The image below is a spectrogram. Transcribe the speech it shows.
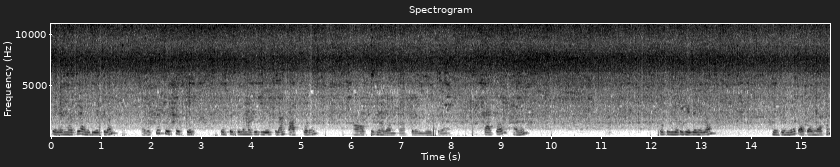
তেলের মধ্যে আমি দিয়েছিলাম অবশ্যই সর্ষের তেল। সর্ষের তেলের মধ্যে দিয়েছিলাম পাঁচ ফোড়ন আর শুকনো লঙ্কা ফোড়ন দিয়েছিলাম। তারপর আমি কপিগুলোকে ভেজে নিলাম। ভেজে নিয়ে তারপর আমি এখন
